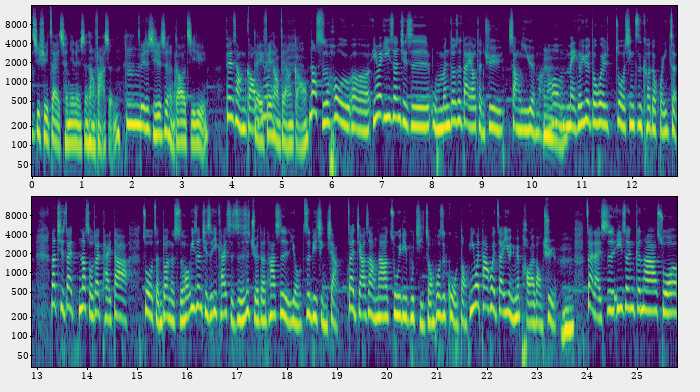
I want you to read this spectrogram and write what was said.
继续在成年人身上发生，嗯。所以这其实是很高的几率，非常高，对，非常非常高。那时候，呃，因为医生其实我们都是带 Elton 去上医院嘛，嗯然后每个月都会做心智科的回诊。那其实，在那时候在台大做诊断的时候，医生其实一开始只是觉得他是有自闭倾向，再加上他注意力不集中或是过动，因为他会在医院里面跑来跑去。嗯。再来是医生跟他说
